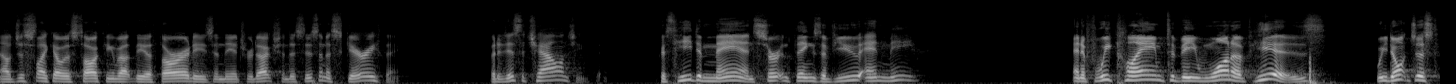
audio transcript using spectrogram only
Now, just like I was talking about the authorities in the introduction, this isn't a scary thing, but it is a challenging thing because He demands certain things of you and me. And if we claim to be one of His, we don't just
